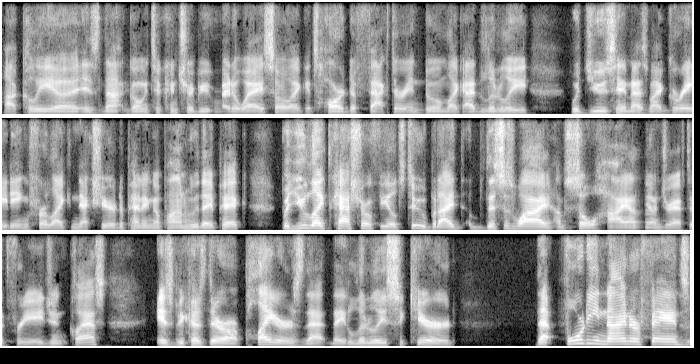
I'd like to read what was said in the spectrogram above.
Uh, Kalia is not going to contribute right away, so like it's hard to factor into him. Like I'd literally would use him as my grading for like next year, depending upon who they pick. But you liked Castro Fields too. But I this is why I'm so high on the undrafted free agent class, is because there are players that they literally secured that 49er fans,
